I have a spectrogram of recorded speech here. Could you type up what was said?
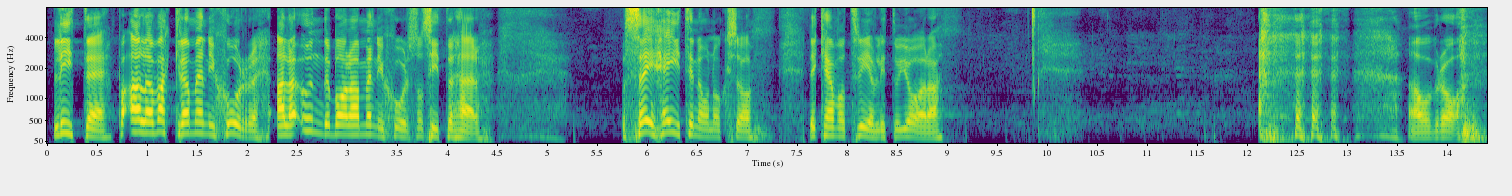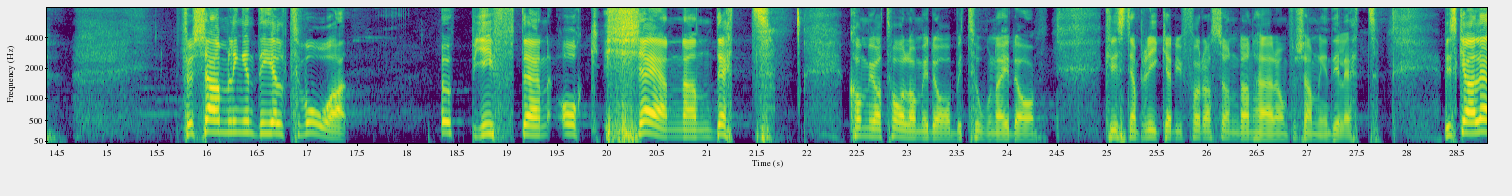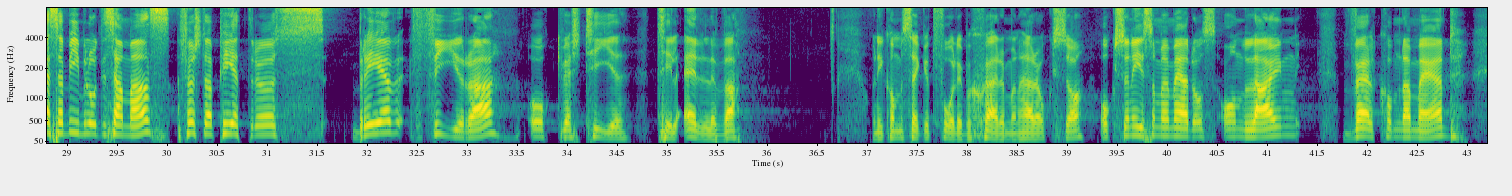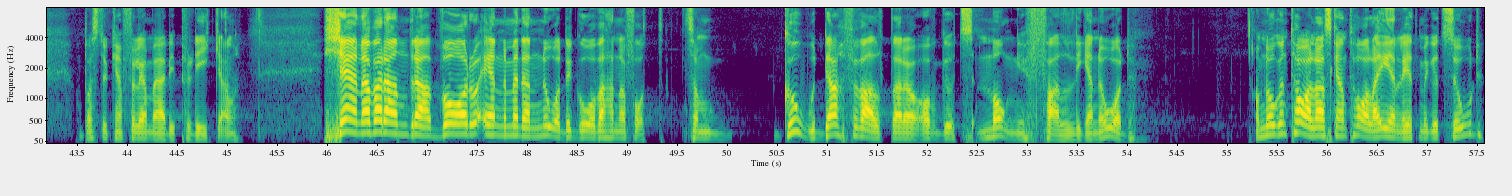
lite på alla vackra människor, alla underbara människor som sitter här. Och säg hej till någon också. Det kan vara trevligt att göra. ja, vad bra. Församlingen del 2. Uppgiften och tjänandet kommer jag att tala om idag och betona idag. Christian predikade ju förra söndagen här om församlingen del 1. Vi ska läsa bibelord tillsammans. Första Petrus brev 4 och vers 10 till 11. Och ni kommer säkert få det på skärmen här också. Också ni som är med oss online, välkomna med. Hoppas du kan följa med i predikan. Tjäna varandra var och en med den nådegåva han har fått som goda förvaltare av Guds mångfaldiga nåd. Om någon talar ska han tala i enlighet med Guds ord.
